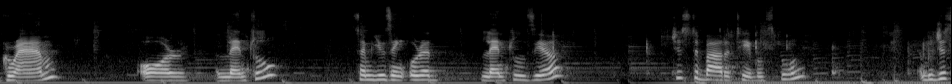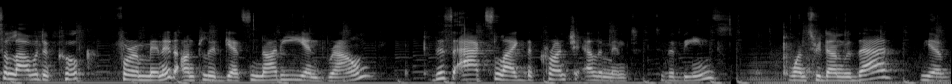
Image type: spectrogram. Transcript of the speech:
gram or lentil. So I'm using urad lentils here, just about a tablespoon. And we just allow it to cook for a minute until it gets nutty and brown. This acts like the crunch element to the beans. Once we're done with that, we have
